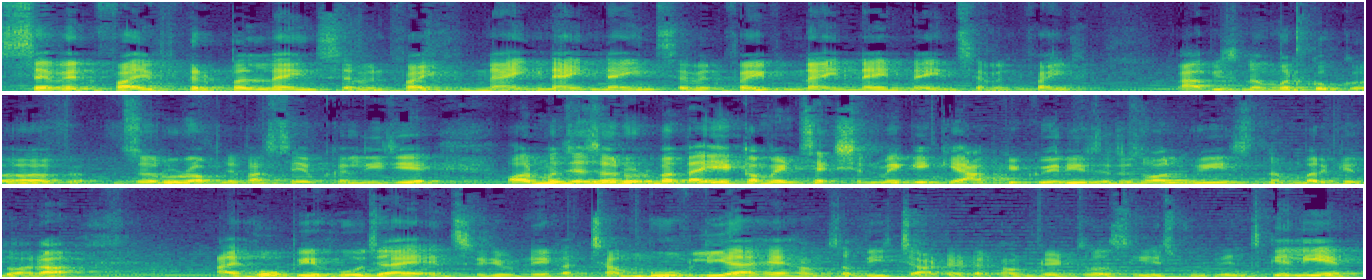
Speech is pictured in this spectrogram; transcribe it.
seven five triple nine seven five nine nine nine seven five nine nine nine seven five आप इस नंबर को ज़रूर अपने पास सेव कर लीजिए। और मुझे ज़रूर बताइए कमेंट सेक्शन में कि, कि आपकी क्वेरीज रिजॉल्व हुई इस नंबर के द्वारा। आई होप ये हो जाए। इंस्टीट्यूट ने एक अच्छा मूव लिया है। हम सभी चार्टर्ड अकाउंटेंट्स और सी स्टूडेंट्स के लिए।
